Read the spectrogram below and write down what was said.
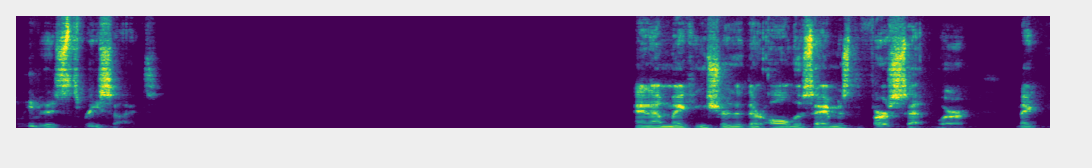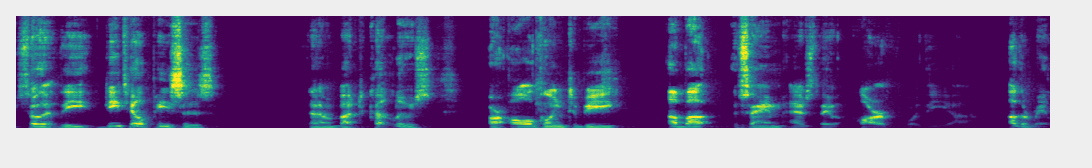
I believe it is three sides. and I'm making sure that they're all the same as the first set were, make so that the detail pieces that I'm about to cut loose are all going to be about the same as they are for the uh, other railing.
